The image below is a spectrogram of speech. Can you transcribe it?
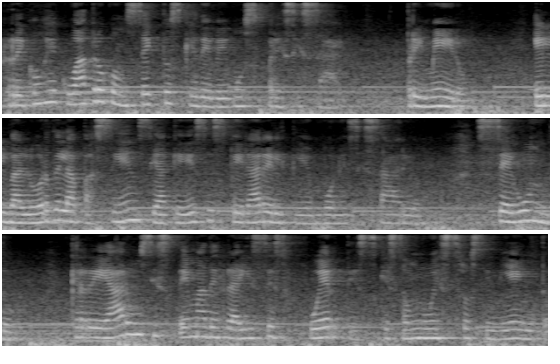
recoge cuatro conceptos que debemos precisar. Primero, el valor de la paciencia que es esperar el tiempo necesario. Segundo, crear un sistema de raíces fuertes que son nuestro cimiento.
